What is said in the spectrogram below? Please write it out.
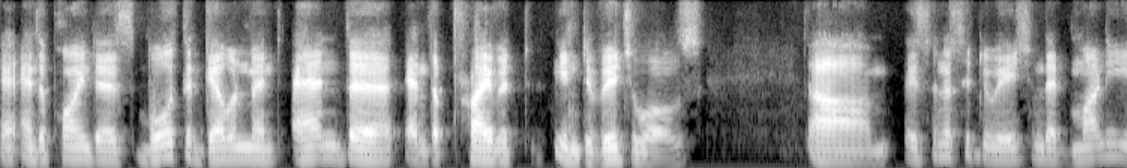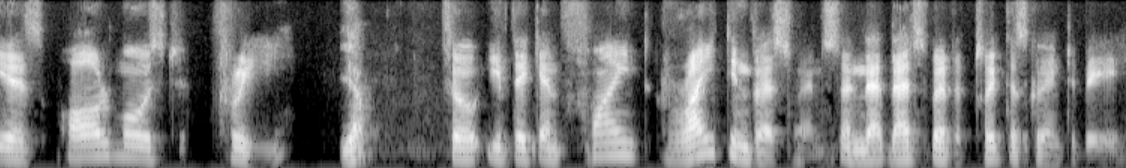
And the point is, both the government and the and the private individuals um, is in a situation that money is almost free. Yep. So if they can find right investments, and that, that's where the trick is going to be,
